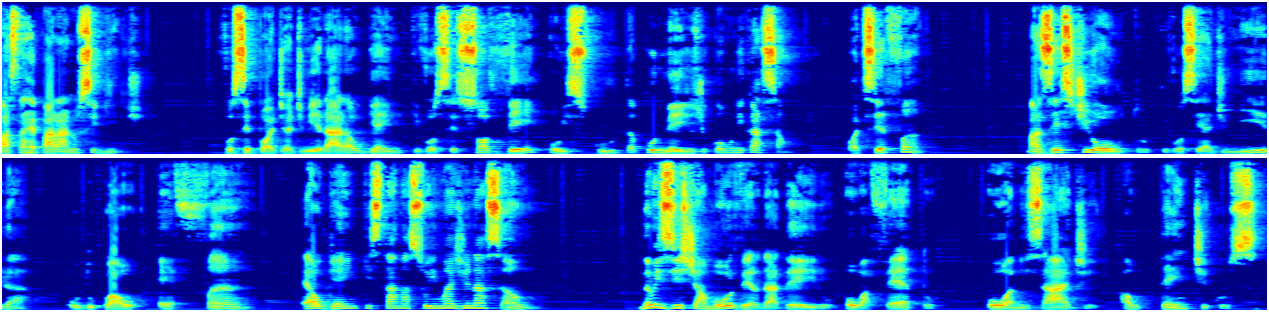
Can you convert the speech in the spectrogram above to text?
Basta reparar no seguinte: você pode admirar alguém que você só vê ou escuta por meios de comunicação. Pode ser fã. Mas este outro que você admira ou do qual é fã é alguém que está na sua imaginação. Não existe amor verdadeiro ou afeto ou amizade autênticos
